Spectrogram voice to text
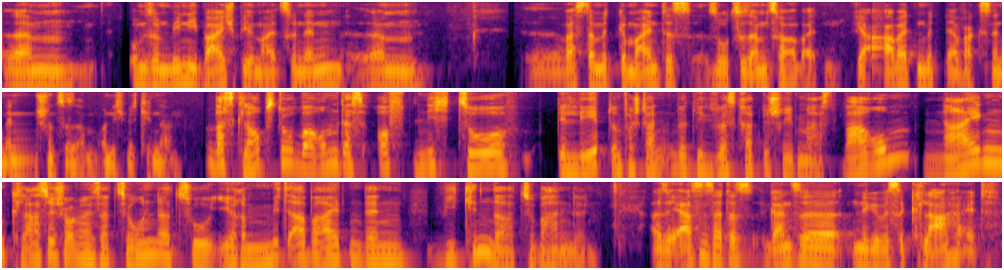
Ähm, um so ein Mini-Beispiel mal zu nennen, ähm, äh, was damit gemeint ist, so zusammenzuarbeiten. Wir arbeiten mit erwachsenen Menschen zusammen und nicht mit Kindern. Was glaubst du, warum das oft nicht so gelebt und verstanden wird, wie du das gerade beschrieben hast. Warum neigen klassische Organisationen dazu, ihre Mitarbeitenden wie Kinder zu behandeln? Also erstens hat das Ganze eine gewisse Klarheit,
